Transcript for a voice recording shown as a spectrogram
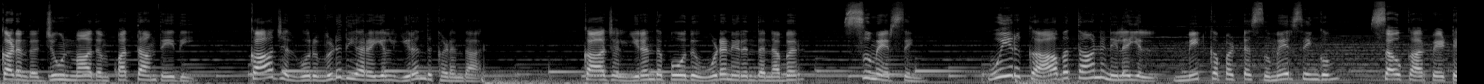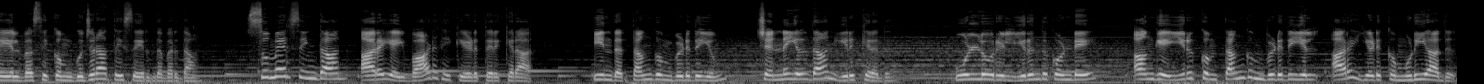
கடந்த ஜூன் மாதம் பத்தாம் தேதி காஜல் ஒரு விடுதி அறையில் இறந்து கிடந்தார். காஜல் இறந்தபோது உடனிருந்த நபர் சுமேர் சிங். உயிருக்கு ஆபத்தான நிலையில் மீட்கப்பட்ட சுமேர் சிங்கும் சவுகார்பேட்டையில் வசிக்கும் குஜராத்தை சேர்ந்தவர்தான். சுமேர் சிங் தான் அறையை வாடகைக்கு எடுத்திருக்கிறார். இந்த தங்கும் விடுதியும் சென்னையில்தான் இருக்கிறது. உள்ளூரில் இருந்து கொண்டே அங்கே இருக்கும் தங்கும் விடுதியில் அறை எடுக்க முடியாது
